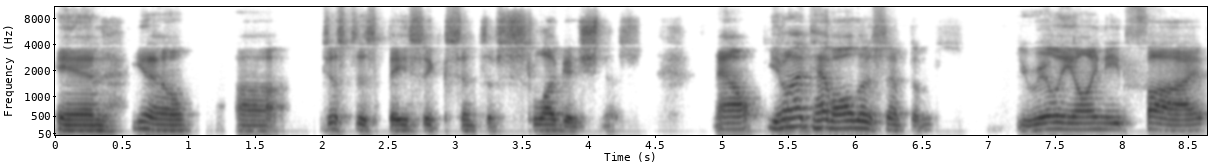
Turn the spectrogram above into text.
And, you know, uh, just this basic sense of sluggishness. Now, you don't have to have all those symptoms. You really only need five.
